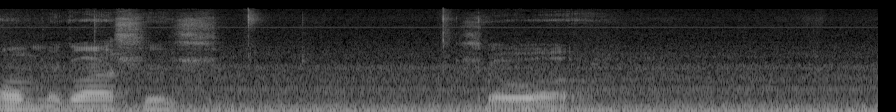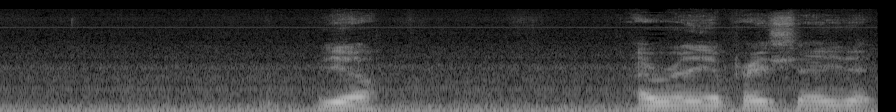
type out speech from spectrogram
on the glasses. So, uh, yeah. I really appreciate it.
